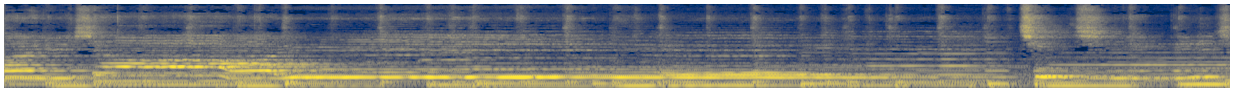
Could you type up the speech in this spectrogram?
欢迎下雨轻轻地唱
